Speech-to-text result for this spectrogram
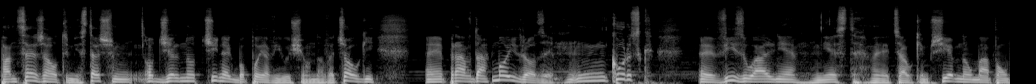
pancerza. O tym jest też mm, oddzielny odcinek, bo pojawiły się nowe czołgi. E, Prawda? Moi drodzy, mm, Kursk e, wizualnie jest e, całkiem przyjemną mapą.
